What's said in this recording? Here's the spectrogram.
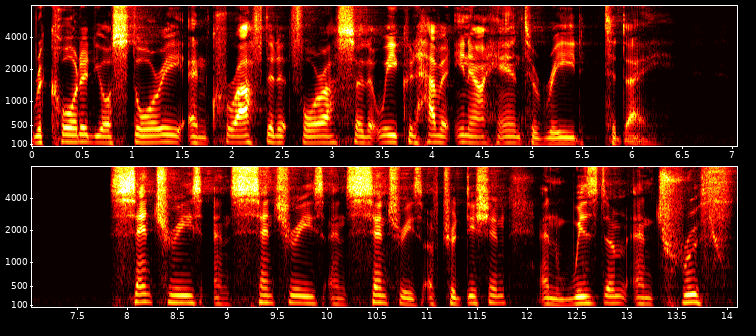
recorded your story and crafted it for us so that we could have it in our hand to read today centuries and centuries and centuries of tradition and wisdom and truth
